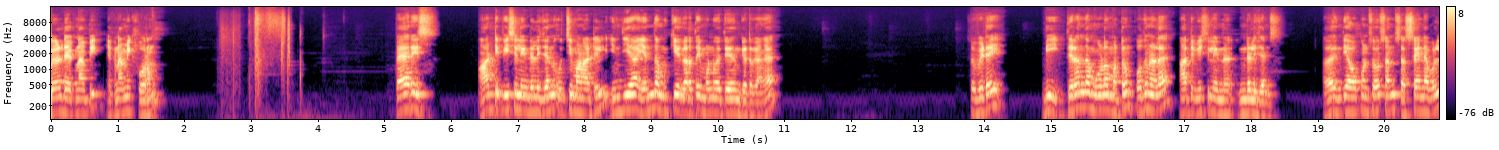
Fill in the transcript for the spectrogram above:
world economic economic forum Paris artificial intelligence உச்சி மாநாட்டில் இந்தியா எந்த முக்கிய கருத்தை முன்வைத்ததுன்னு கேட்டிருக்காங்க. ஸோ விடை பி திறந்த மூலம் மற்றும் பொதுநல ஆர்டிஃபிஷியல் இன்டெலிஜென்ஸ் அதாவது India open source and sustainable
